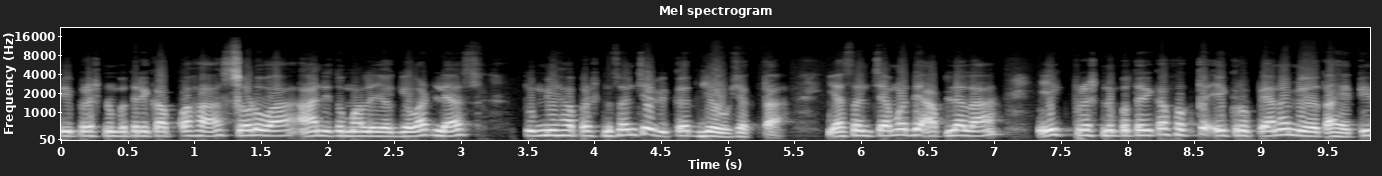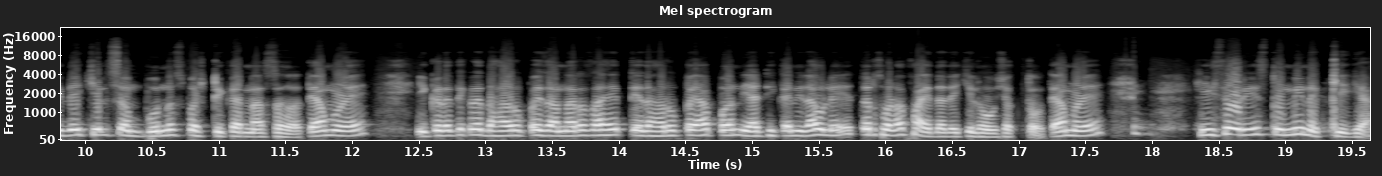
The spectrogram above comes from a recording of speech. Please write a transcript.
ती प्रश्नपत्रिका पहा सोडवा आणि तुम्हाला योग्य वाटल्यास तुम्ही हा प्रश्न संच विकत घेऊ शकता. या संचामध्ये आपल्याला एक प्रश्नपत्रिका फक्त एक रुपयानं मिळत आहे. ती देखील संपूर्ण स्पष्टीकरणासह. त्यामुळे इकडे तिकडे दहा रुपये जाणारच आहेत. ते दहा रुपये आपण या ठिकाणी लावले तर थोडा फायदा देखील होऊ शकतो. त्यामुळे ही सिरीज तुम्ही नक्की घ्या.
